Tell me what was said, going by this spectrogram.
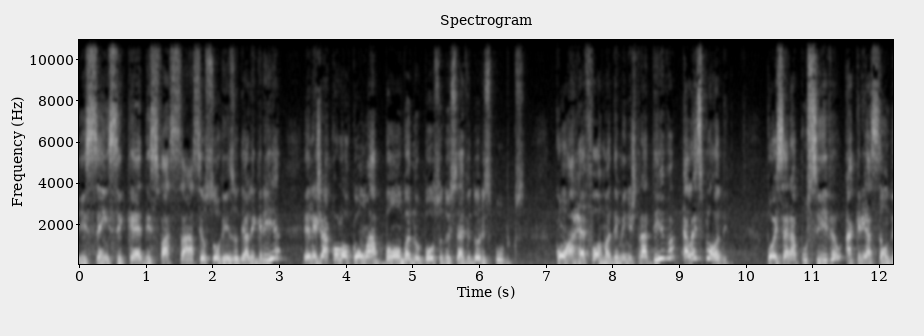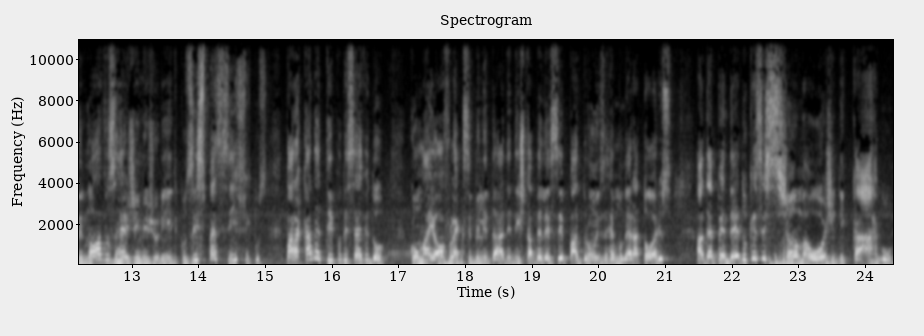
e sem sequer disfarçar seu sorriso de alegria, ele já colocou uma bomba no bolso dos servidores públicos com a reforma administrativa, ela explode, pois será possível a criação de novos regimes jurídicos específicos para cada tipo de servidor, com maior flexibilidade de estabelecer padrões remuneratórios, a depender do que se chama hoje de cargo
